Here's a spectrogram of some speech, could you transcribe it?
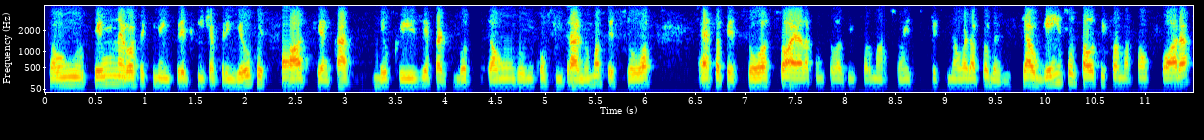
Então, tem um negócio aqui na empresa que a gente aprendeu com esse fato, que é, cara, deu crise, aperta o botão, me concentrar numa pessoa, essa pessoa, só ela com todas as informações, porque senão vai dar problema. Se alguém soltar outra informação fora,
